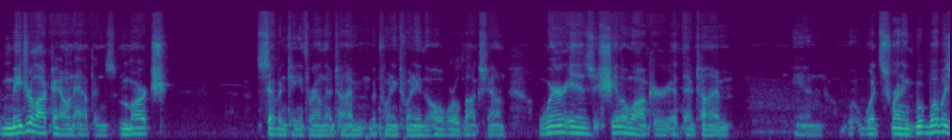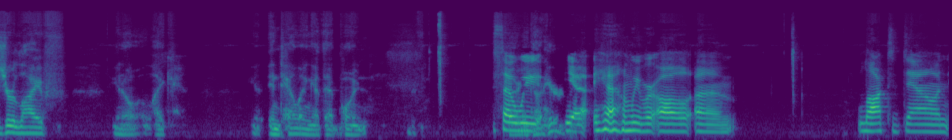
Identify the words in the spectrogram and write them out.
major lockdown happens March 17th, around that time of 2020, the whole world locks down. Where is Sheila Walker at that time? And what's running? What was your life, you know, like entailing at that point? So we, yeah, yeah, we were all um, locked down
